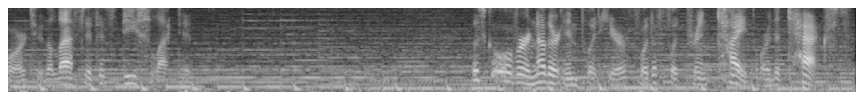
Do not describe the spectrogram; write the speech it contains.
or to the left if it's deselected. Let's go over another input here for the footprint type or the text.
